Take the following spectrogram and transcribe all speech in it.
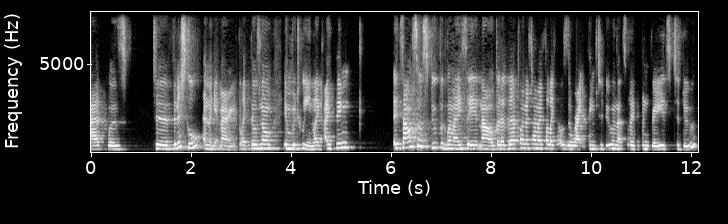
had was to finish school and then get married. Like there was no in between. Like i think it sounds so stupid when i say it now but at that point in time i felt like that was the right thing to do and that's what i'd been raised to do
